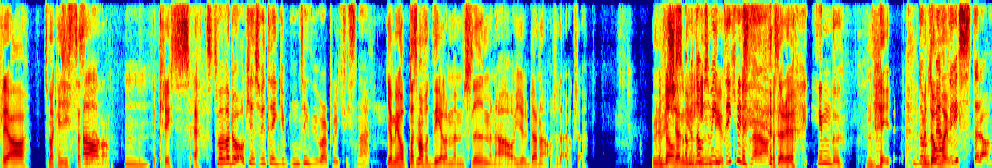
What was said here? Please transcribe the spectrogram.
Det, ja, så man kan gissa sig Ja. igenom. Mm. Kryss ett, två. Men vadå, okej så vi tänker, nu tänkte vi bara på det kristna här. Ja men jag hoppas man får dela med muslimerna och judarna och sådär också. Men, Men vi de känner som de som inte är kristna då? Vad sa du? Hindu. Nej. De Men som de är ateister då?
